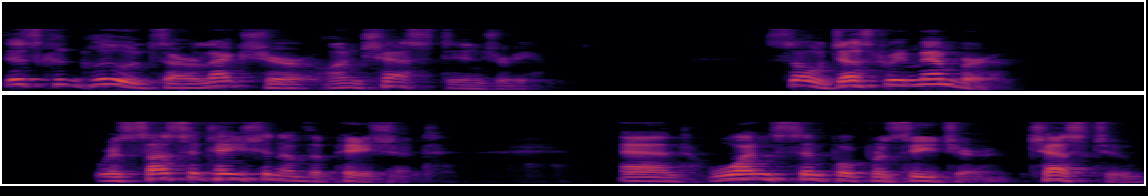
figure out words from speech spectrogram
This concludes our lecture on chest injury. So just remember, resuscitation of the patient and one simple procedure, chest tube,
